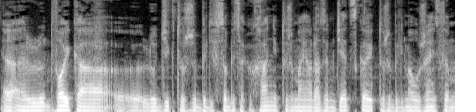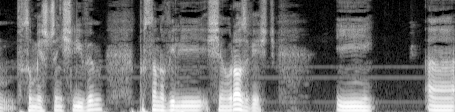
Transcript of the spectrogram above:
e, dwojga e, ludzi, którzy byli w sobie zakochani, którzy mają razem dziecko i którzy byli małżeństwem w sumie szczęśliwym, postanowili się rozwieść. I, e,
